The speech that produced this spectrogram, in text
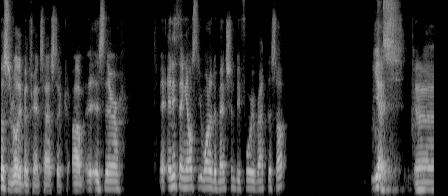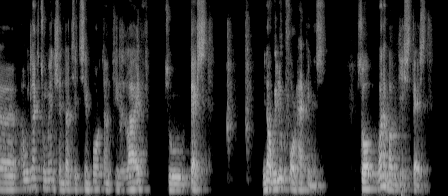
this has really been fantastic. Um, is there anything else that you wanted to mention before we wrap this up? Yes, uh, I would like to mention that it's important in life to test. You know, we look for happiness. So what about this test?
